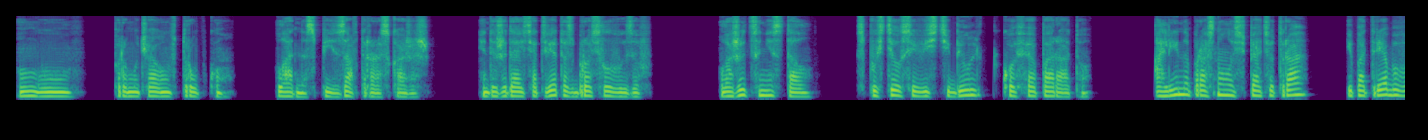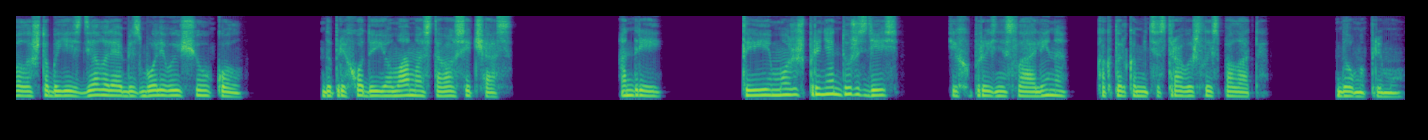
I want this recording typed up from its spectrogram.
«Угу», — промычал он в трубку. «Ладно, спи, завтра расскажешь». Не дожидаясь ответа, сбросил вызов. Ложиться не стал. Спустился в вестибюль к кофеаппарату. Алина проснулась в пять утра и потребовала, чтобы ей сделали обезболивающий укол. До прихода ее мамы оставался час. «Андрей, ты можешь принять душ здесь», — тихо произнесла Алина, как только медсестра вышла из палаты. «Дома приму».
